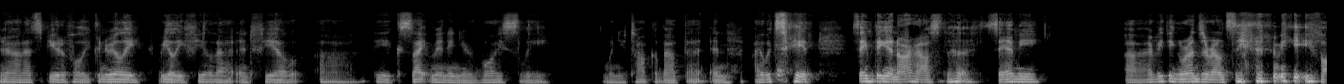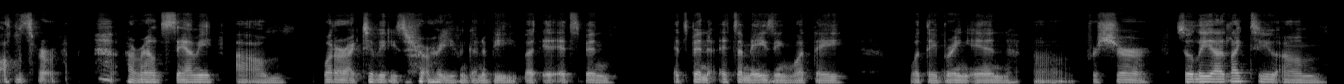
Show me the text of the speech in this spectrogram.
Yeah, that's beautiful. You can really, really feel that and feel uh, the excitement in your voice, Lee, when you talk about that. And I would say same thing in our house. Sammy, uh, everything runs around Sammy, evolves ar- around Sammy. Um, what our activities are even going to be, but it, it's been, it's been, it's amazing what they, what they bring in uh, for sure. So, Lee, I'd like to um,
